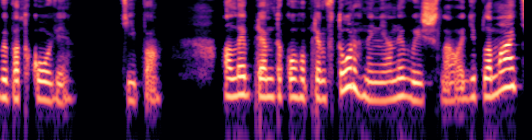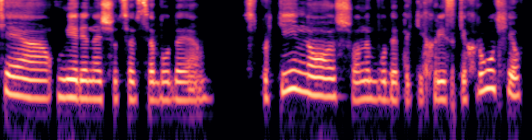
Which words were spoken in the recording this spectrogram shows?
випадкові, типа. Але прям такого прям вторгнення не вийшло. Дипломатія, уміреність, що це все буде спокійно, що не буде таких різких рухів.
